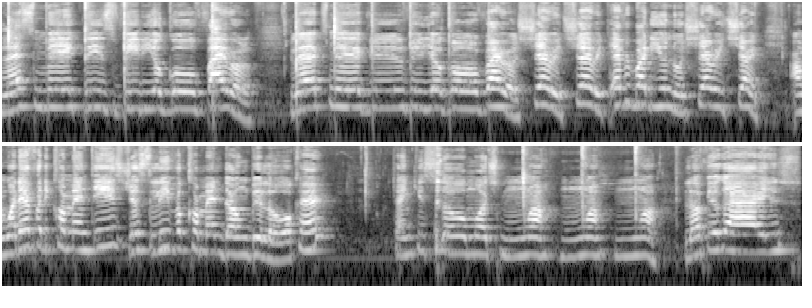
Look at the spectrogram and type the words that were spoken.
Let's make this video go viral. Let's make this video go viral. Share it, share it. Everybody you know, share it, share it. And whatever the comment is, just leave a comment down below, okay? Thank you so much. Mwah, mwah, mwah. Love you guys.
